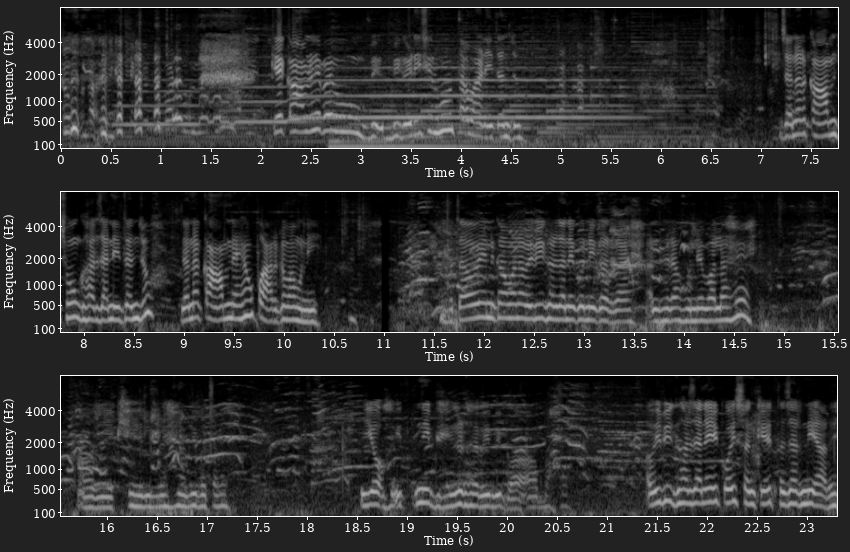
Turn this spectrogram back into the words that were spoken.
के काम नहीं भाई वो बिगड़ी सी हूँ तब आनी तंजू। जनर काम छू घर जानी तंजू। जनर काम नहीं हूँ पार्क में बताओ, इनका मन अभी भी घर जाने को नहीं कर रहा है। अंधेरा होने वाला है। और ये खेल रहे हैं, अभी बताओ। यो, इतनी भीड़ है अभी भी बाहर अभी भी घर जाने के कोई संकेत, नज़र नहीं आ रहे।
